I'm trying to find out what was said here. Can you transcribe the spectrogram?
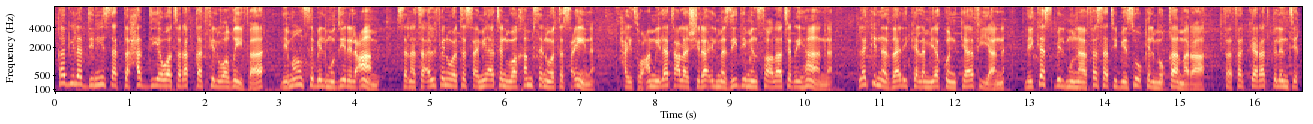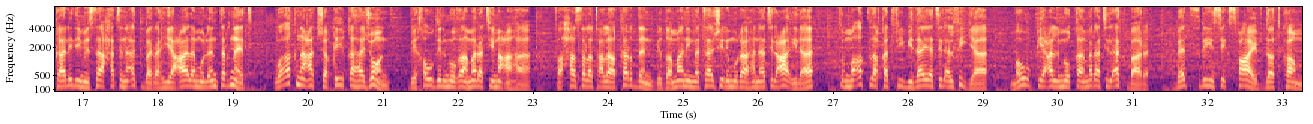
قبلت دينيس التحدي وترقت في الوظيفة لمنصب المدير العام سنة 1995 حيث عملت على شراء المزيد من صالات الرهان لكن ذلك لم يكن كافيا لكسب المنافسة بسوق المقامرة. ففكرت بالانتقال لمساحة أكبر هي عالم الإنترنت وأقنعت شقيقها جون بخوض المغامرة معها. فحصلت على قرض بضمان متاجر مراهنات العائلة ثم أطلقت في بداية الألفية موقع المقامرة الأكبر bet365.com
